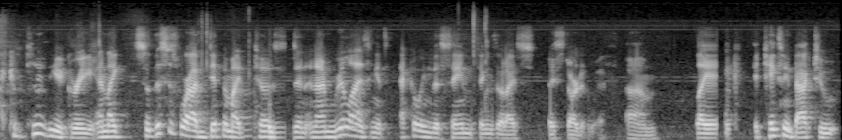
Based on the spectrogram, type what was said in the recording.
I completely agree. And like, so this is where I'm dipping my toes in, and I'm realizing it's echoing the same things that I, I started with. Um, like, it takes me back to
